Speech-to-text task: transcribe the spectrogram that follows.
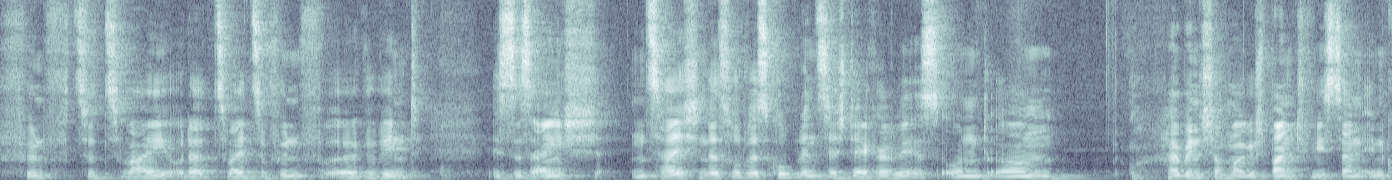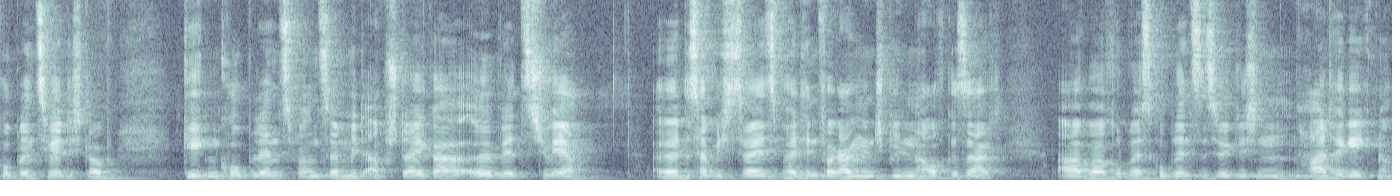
5 zu 2 oder 2 zu 5 äh, gewinnt, ist es eigentlich ein Zeichen, dass Rot-Weiß Koblenz der Stärkere ist. Und ähm, da bin ich noch mal gespannt, wie es dann in Koblenz wird. Ich glaube, gegen Koblenz, für unseren Mitabsteiger, äh, wird es schwer. Äh, das habe ich zwar jetzt bei den vergangenen Spielen auch gesagt, aber Rot-Weiß Koblenz ist wirklich ein harter Gegner.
